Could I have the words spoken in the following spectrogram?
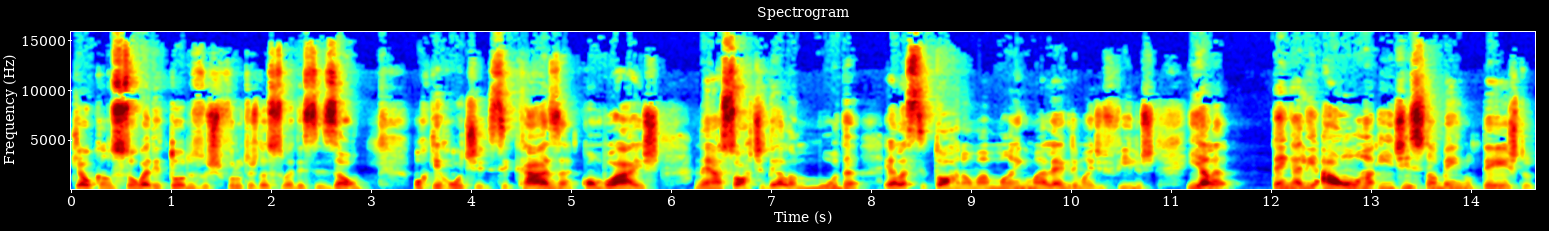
que alcançou ali todos os frutos da sua decisão, porque Ruth se casa com Boaz, né? A sorte dela muda, ela se torna uma mãe, uma alegre mãe de filhos, e ela tem ali a honra e diz também no texto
